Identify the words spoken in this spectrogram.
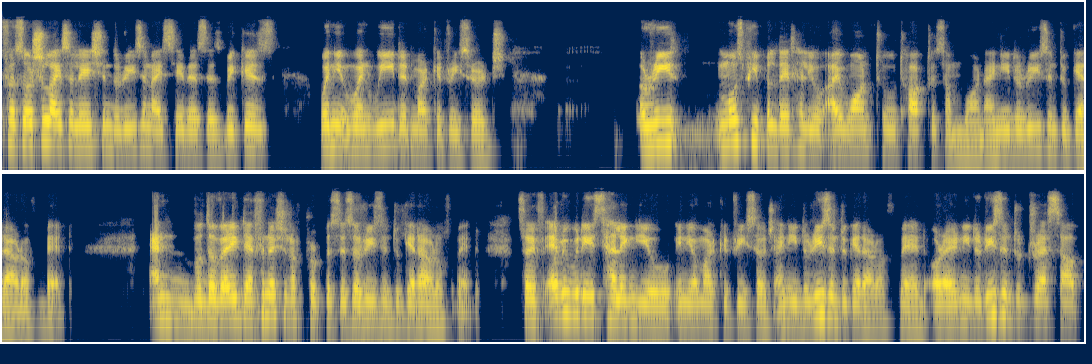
for social isolation the reason i say this is because when you when we did market research a re- most people they tell you i want to talk to someone. I need a reason to get out of bed. And the very definition of purpose is a reason to get out of bed. So if everybody is telling you in your market research i need a reason to get out of bed or i need a reason to dress up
